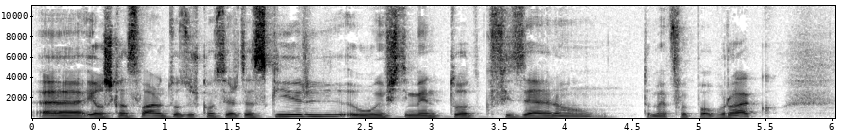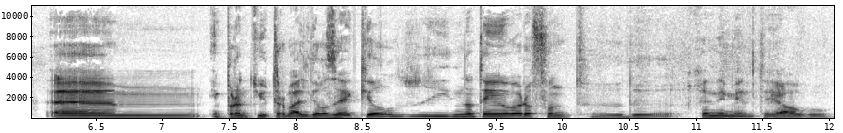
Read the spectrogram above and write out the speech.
Uh, eles cancelaram todos os concertos a seguir, o investimento todo que fizeram também foi para o buraco. Um, e pronto, e o trabalho deles é aqueles e não tem agora fonte de rendimento, é algo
